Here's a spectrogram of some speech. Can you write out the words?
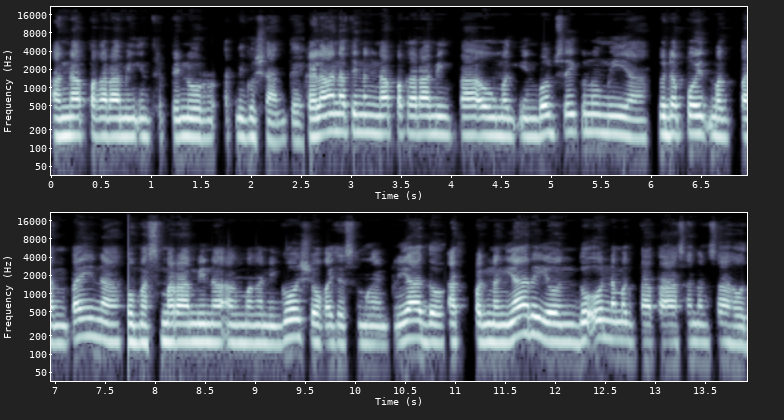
ang napakaraming entrepreneur at negosyante. Kailangan natin ng napakaraming taong mag-involve sa ekonomiya to the point magpantay na o mas marami na ang mga negosyo kaysa sa mga empleyado at pag nangyari yon doon na magtataasan ng sahod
